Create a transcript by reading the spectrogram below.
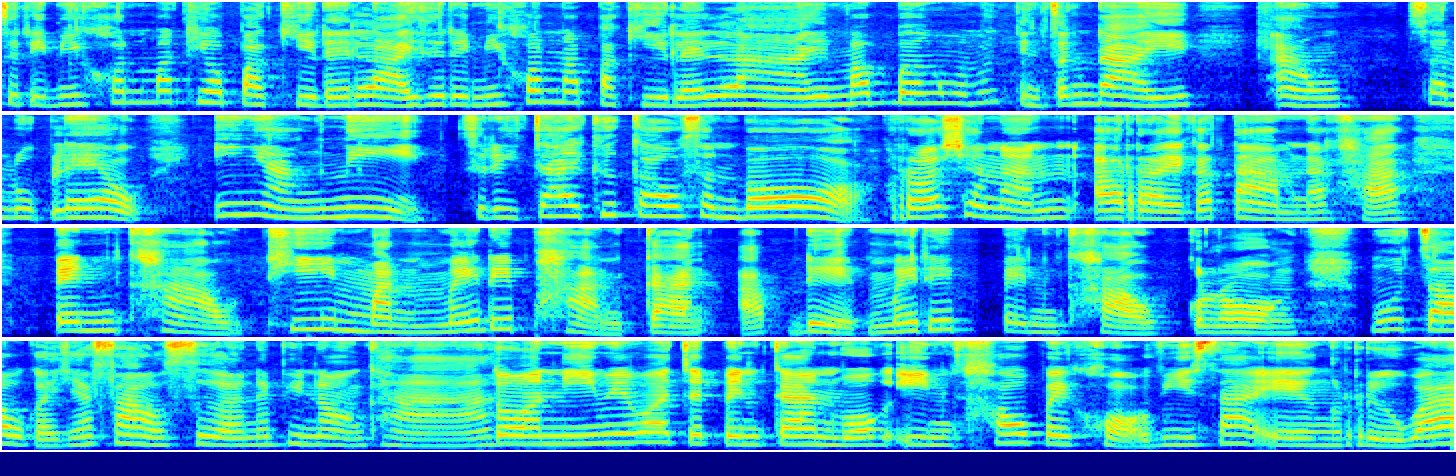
จะได้มีคนมาเที่ยวปากีหลายๆจะได้มีคนมาปากีหลายๆ มาเบิ่งว่ามันเป็นจังใดเอา สรุปแล้วอีหยังนี่สิริจ่ายคือเกาซันบ่เพราะฉะนั้นอะไรก็ตามนะคะ เป็นข่าวที่มันไม่ได้ผ่านการอัปเดตไม่ได้เป็นข่าวกรองมู่เจ้ากับยาฝ่าเสือนะพี่น้องคะตอนนี้ไม่ว่าจะเป็นการ walk in เข้าไปขอวีซ่าเอง หรือว่า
